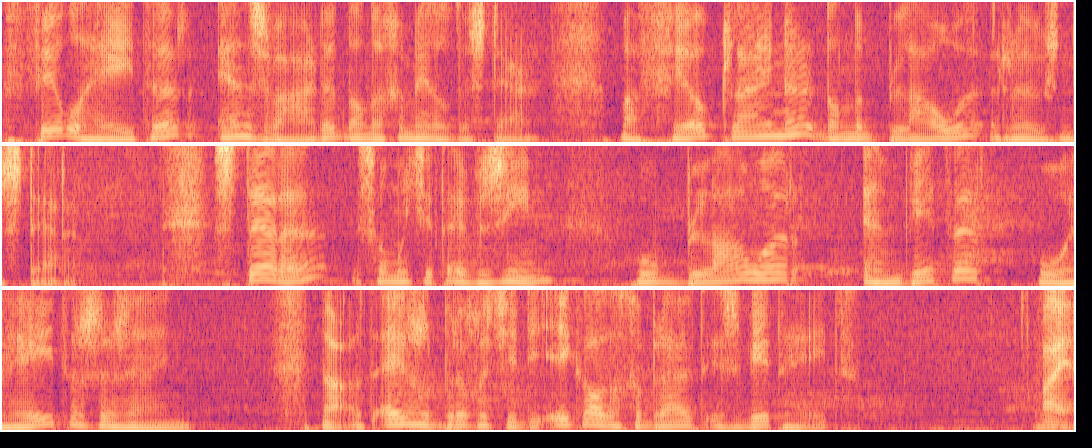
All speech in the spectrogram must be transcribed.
Veel heter en zwaarder dan een gemiddelde ster, maar veel kleiner dan de blauwe reuzensterren. Sterren, zo moet je het even zien, hoe blauwer en witter, hoe heter ze zijn. Nou, het ezelsbruggetje die ik altijd gebruik is wit heet. ah ja.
